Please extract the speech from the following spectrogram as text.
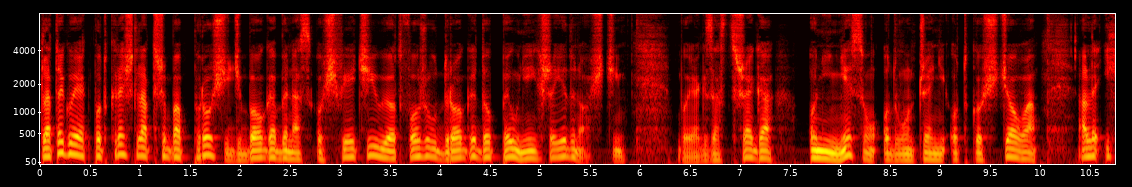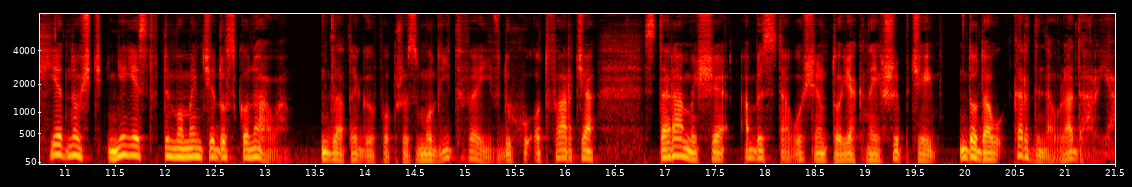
dlatego jak podkreśla, trzeba prosić Boga, by nas oświecił i otworzył drogę do pełniejszej jedności, bo jak zastrzega, oni nie są odłączeni od Kościoła, ale ich jedność nie jest w tym momencie doskonała. Dlatego poprzez modlitwę i w duchu otwarcia staramy się, aby stało się to jak najszybciej, dodał kardynał Ladaria.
